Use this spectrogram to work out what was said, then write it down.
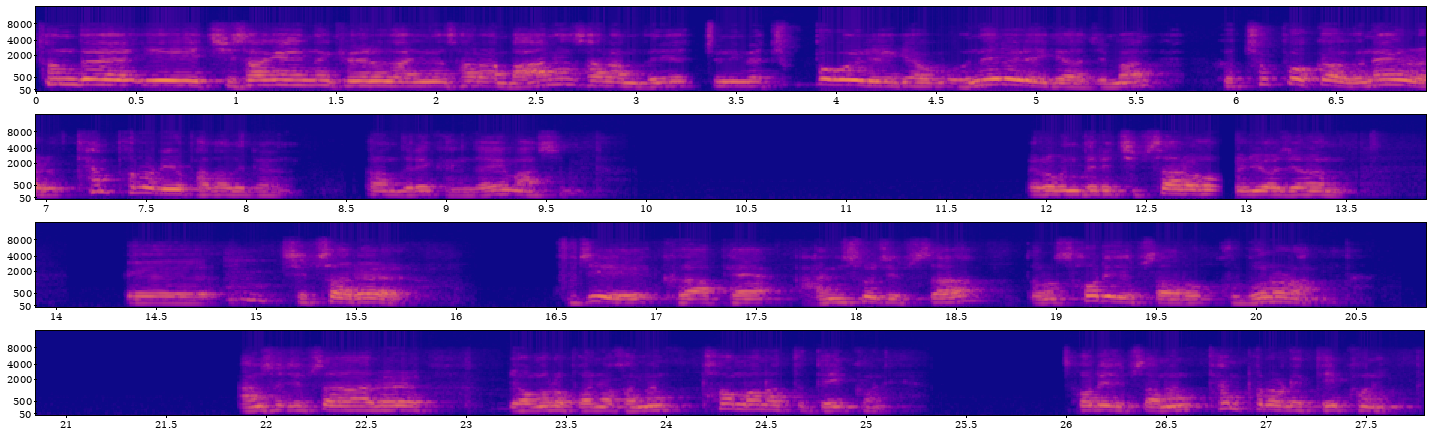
현대 이 지상에 있는 교회를 다니는 사람 많은 사람들이 주님의 축복을 얘기하고 은혜를 얘기하지만 그 축복과 은혜를 템포러리로 받아들이는 사람들이 굉장히 많습니다. 여러분들이 집사라고 불리워지는 그 집사를 굳이 그 앞에 안수 집사 또는 서리 집사로 구분을 합니다. 안수 집사를 영어로 번역하면 permanent deacon이에요. 서리 집사는 temporary deacon입니다.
